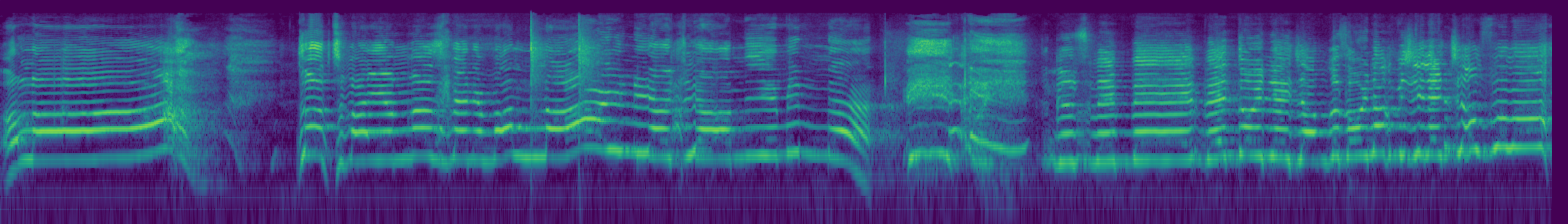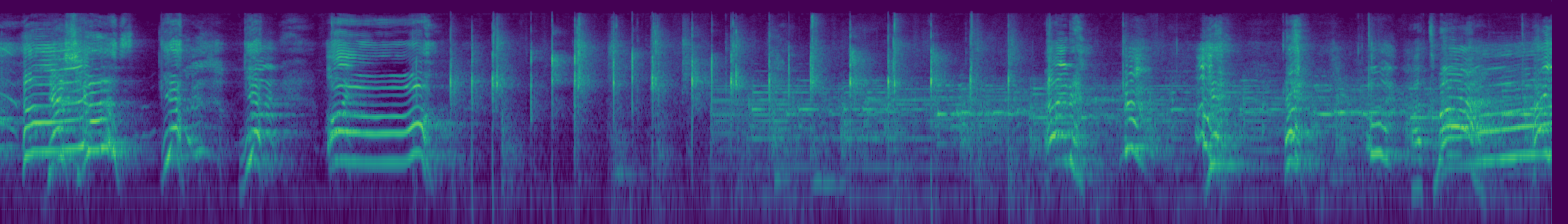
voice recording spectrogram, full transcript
Allah! Tutmayınız beni vallahi oynayacağım yeminle. Kız ben Ay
